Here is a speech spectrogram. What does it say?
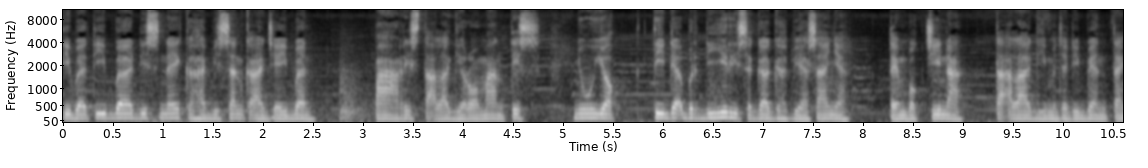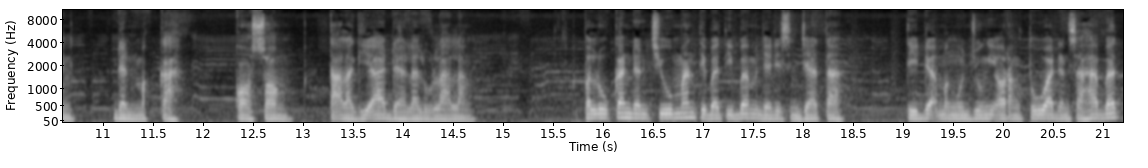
tiba-tiba Disney kehabisan keajaiban. Paris tak lagi romantis, New York tidak berdiri segagah biasanya, tembok Cina tak lagi menjadi benteng dan Mekah kosong, tak lagi ada lalu lalang. Pelukan dan ciuman tiba-tiba menjadi senjata. Tidak mengunjungi orang tua dan sahabat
